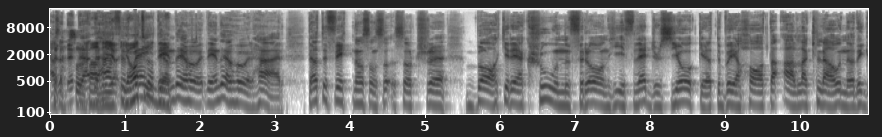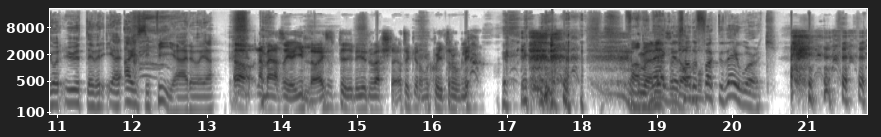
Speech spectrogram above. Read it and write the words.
Alltså, det, det, det, här för jag, jag mig, det enda jag, hör, det enda jag hör här, det är att du fick någon sån sorts eh, bakreaktion från Heath Ledgers Joker, att du börjar hata alla clowner och det går ut över ICP här hör jag. Ja, nej men alltså jag gillar ICP, det är ju det värsta. Jag tycker de är skitroliga. men, Magnus, alltså, how the fuck do they work?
